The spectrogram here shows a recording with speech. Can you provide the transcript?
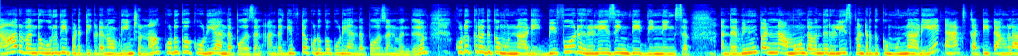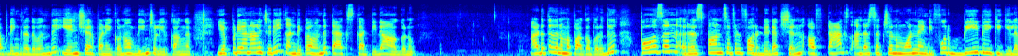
யார் வந்து உறுதிப்படுத்திக்கிடணும் அப்படின்னு சொன்னால் கொடுக்கக்கூடிய அந்த பர்சன் அந்த கிஃப்ட்டை கொடுக்கக்கூடிய அந்த பர்சன் வந்து கொடுக்கறதுக்கு முன்னாடி பிஃபோர் ரிலீஸிங் தி வின்னிங்ஸ் அந்த வின் பண்ண அமௌண்ட்டை வந்து ரிலீஸ் பண்ணுறதுக்கு முன்னாடியே டேக்ஸ் கட்டிட்டாங்களா அப்படிங்கிறத வந்து என்ஷூர் பண்ணிக்கணும் அப்படின்னு சொல்லியிருக்காங்க. எப்படியானாலும் சரி கண்டிப்பாக வந்து டேக்ஸ் கட்டி தான் ஆகணும். அடுத்தது நம்ம பார்க்க போகிறது person responsible for deduction of tax under section one ninety four பிபிக்கு கீழே.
